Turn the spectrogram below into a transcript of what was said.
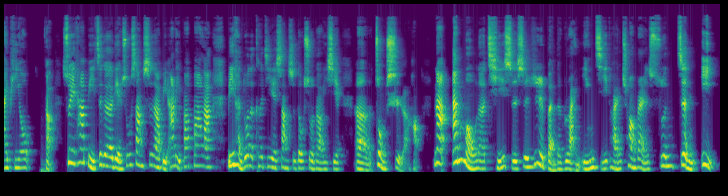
IPO 啊，所以它比这个脸书上市啊，比阿里巴巴啦，比很多的科技业上市都受到一些呃重视了哈。那安谋呢，其实是日本的软银集团创办人孙正义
